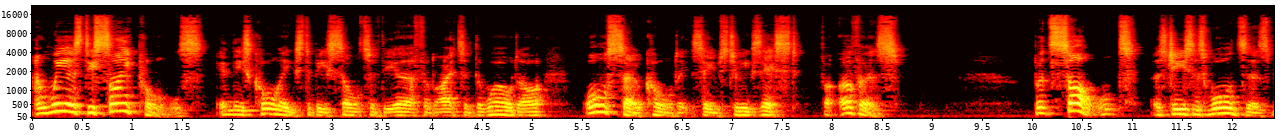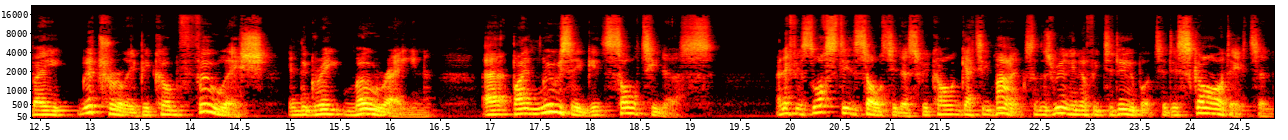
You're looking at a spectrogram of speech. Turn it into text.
And we as disciples, in these callings to be salt of the earth and light of the world, are also called, it seems, to exist for others. But salt, as Jesus warns us, may literally become foolish in the Greek moraino uh, by losing its saltiness. And if it's lost its saltiness, we can't get it back. So there's really nothing to do but to discard it. And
